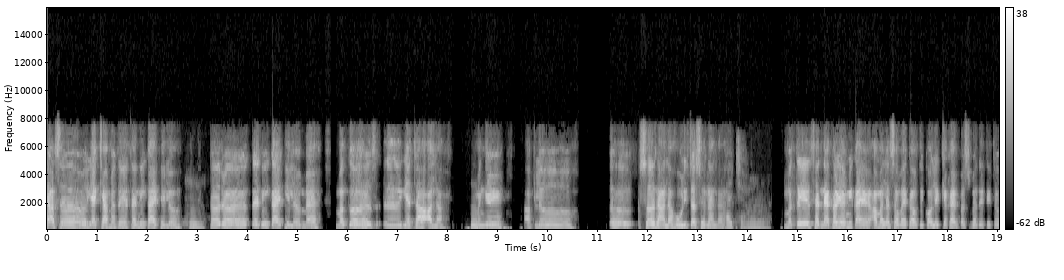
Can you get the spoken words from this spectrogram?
असं याच्यामध्ये त्यांनी काय केलं. तर त्यांनी काय केलं? मग याचा आला. म्हणजे आपलं सण आला होळीचा सण आला अच्छा. मग ते संध्याकाळी आम्ही काय आम्हाला सवय काय होती कॉलेजच्या कॅम्पसमध्ये तिथं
